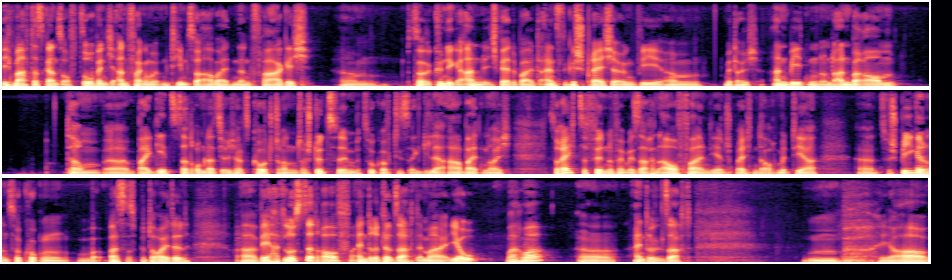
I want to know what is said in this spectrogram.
ich mache das ganz oft so, wenn ich anfange mit einem Team zu arbeiten, dann frage ich, ähm, beziehungsweise kündige an, ich werde bald Einzelgespräche irgendwie ähm, mit euch anbieten und anberaumen. Darum, äh, geht es darum, dass ich euch als Coach daran unterstütze, in Bezug auf dieses agile Arbeiten euch zurechtzufinden und wenn mir Sachen auffallen, die entsprechend auch mit dir äh, zu spiegeln und zu gucken, was das bedeutet. Äh, wer hat Lust darauf? Ein Drittel sagt immer, yo, mach mal. Äh, ein Drittel sagt, ja,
